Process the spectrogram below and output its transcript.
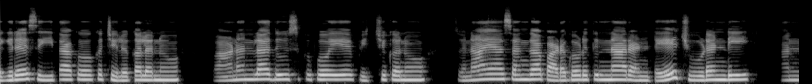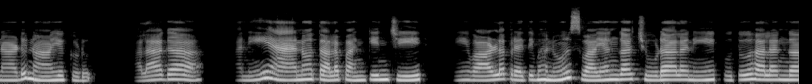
ఎగిరే సీతాకోక చిలుకలను బాణంలా దూసుకుపోయే పిచ్చుకను సునాయాసంగా పడగొడుతున్నారంటే చూడండి అన్నాడు నాయకుడు. అలాగా? అని యానో తల పంకించి నీ వాళ్ళ ప్రతిభను స్వయంగా చూడాలని కుతూహలంగా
